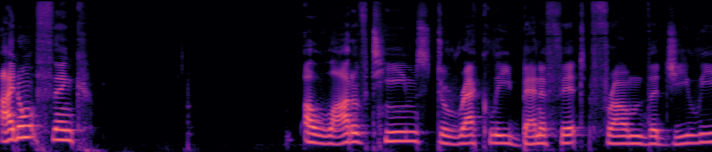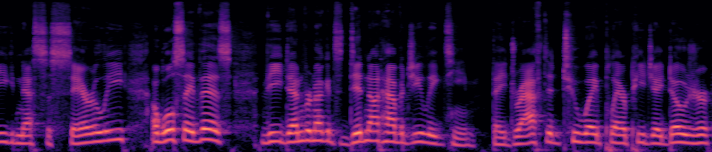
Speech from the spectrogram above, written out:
I don't think a lot of teams directly benefit from the G League necessarily. I will say this the Denver Nuggets did not have a G League team. They drafted two-way player PJ Dozier.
